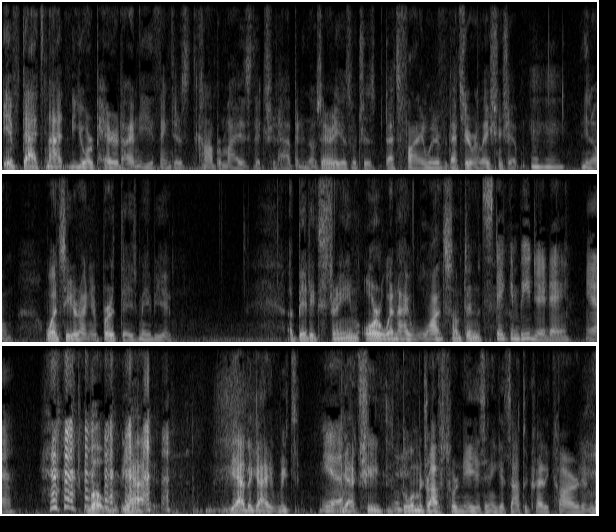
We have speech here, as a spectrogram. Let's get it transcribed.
if that's not your paradigm, that you think there's compromise that should happen in those areas, which is that's fine. Whatever that's your relationship. Mm-hmm. You know, once a year on your birthdays, maybe a a bit extreme, or when I want something. Steak and BJ day. Yeah. well, yeah, yeah. The guy reaches. Yeah. Yeah, she the woman drops to her knees and he gets out the credit card and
